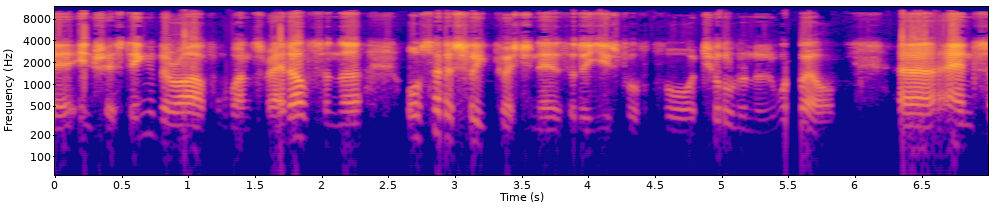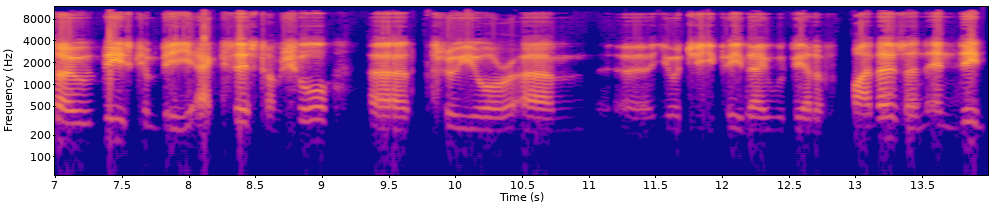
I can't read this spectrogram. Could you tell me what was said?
uh, interesting. There are ones for adults and there are also sleep questionnaires that are useful for children as well. Uh, and so these can be accessed, I'm sure, uh, through your um, uh, your GP. They would be able to find those, and indeed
